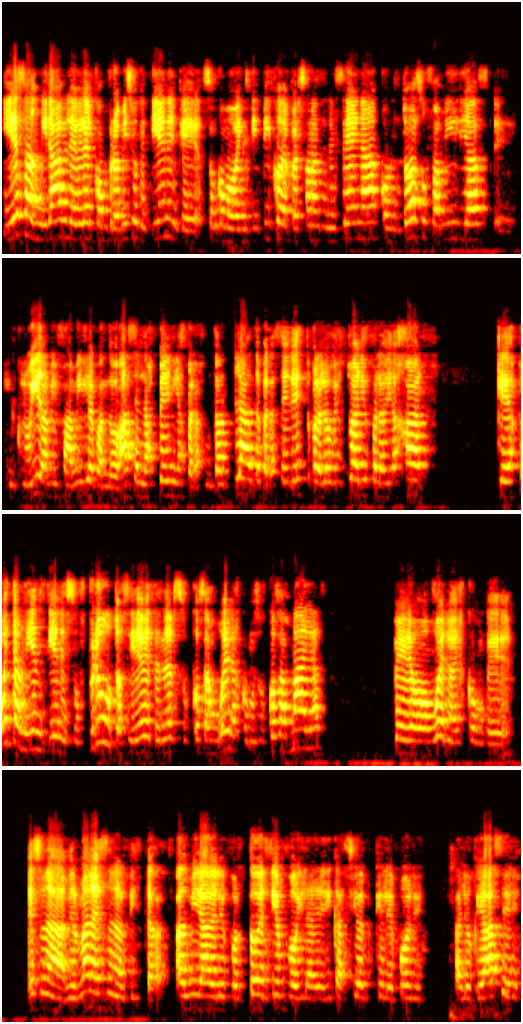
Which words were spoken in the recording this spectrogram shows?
Y es admirable ver el compromiso que tienen, que son como veintipico de personas en escena, con todas sus familias, eh, incluida mi familia, cuando hacen las peñas para juntar plata, para hacer esto, para los vestuarios, para viajar también tiene sus frutos y debe tener sus cosas buenas como sus cosas malas, pero bueno, es como que es una, mi hermana es una artista admirable por todo el tiempo y la dedicación que le pone a lo que hace,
